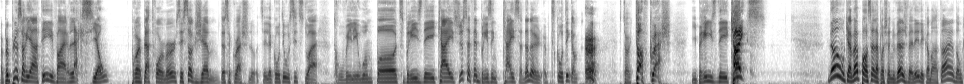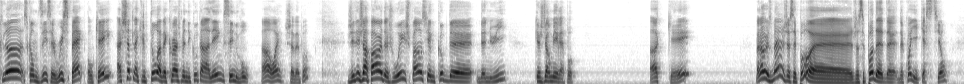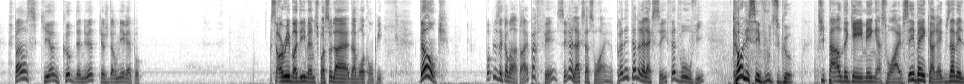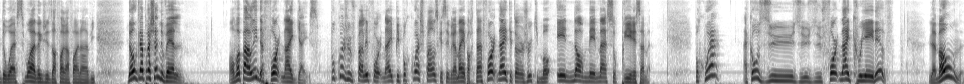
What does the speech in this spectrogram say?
un peu plus orienté vers l'action pour un platformer. C'est ça que j'aime de ce Crash-là. Le côté aussi, tu dois trouver les Wumpa, tu brises des caisses. Juste le fait de briser une caisse, ça donne un, petit côté comme. C'est un tough Crash! Il brise des caisses! Donc, avant de passer à la prochaine nouvelle, je vais lire les commentaires. Donc là, ce qu'on me dit, c'est respect, ok? Achète la crypto avec Crash Bandicoot en ligne, c'est nouveau. Ah ouais, je savais pas. J'ai déjà peur de jouer, je pense qu'il y a une coupe de, de nuit que je dormirai pas. Ok. Malheureusement, je sais pas, euh, je sais pas de, de, de quoi il est question. Je pense qu'il y a une coupe de nuit que je dormirai pas. Sorry, buddy, man. Je suis pas sûr d'avoir compris. Donc, pas plus de commentaires. Parfait. C'est relax à soir. Prenez le temps de relaxer. Faites vos vies. Collez-vous du gars qui parle de gaming à soir. C'est bien correct. Vous avez le droit. C'est moi avec j'ai des affaires à faire dans la vie. Donc, la prochaine nouvelle. On va parler de Fortnite, guys. Pourquoi je vais vous parler de Fortnite et pourquoi je pense que c'est vraiment important? Fortnite est un jeu qui m'a énormément surpris récemment. Pourquoi? À cause du, Fortnite Creative. Le monde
